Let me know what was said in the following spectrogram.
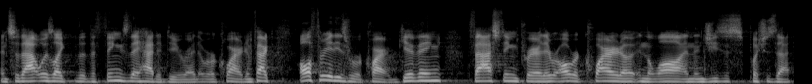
And so that was like the, the things they had to do, right, that were required. In fact, all three of these were required giving, fasting, prayer. They were all required uh, in the law, and then Jesus pushes that.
